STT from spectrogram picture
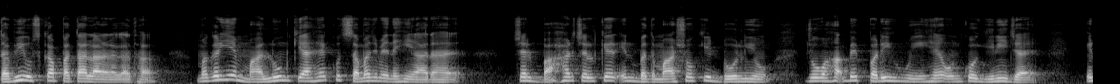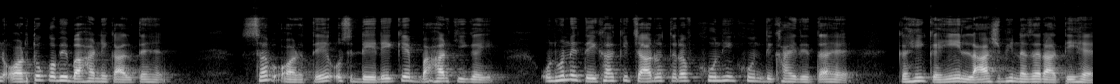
तभी उसका पता लाने लगा था, मगर ये मालूम क्या है कुछ समझ में नहीं आ रहा है। चल बाहर चलकर इन बदमाशों की डोलियों जो वहाँ पे पड़ी हुई हैं, उनको गिनी जाए। इन औरतों को भी बाहर निकालते हैं। सब औरतें उस डेरे के बाहर की गई। उन्होंने देखा कि चारों तरफ़ खून ही खून दिखाई देता है। कहीं कहीं लाश भी नज़र आती है।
